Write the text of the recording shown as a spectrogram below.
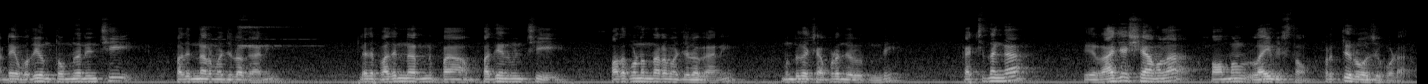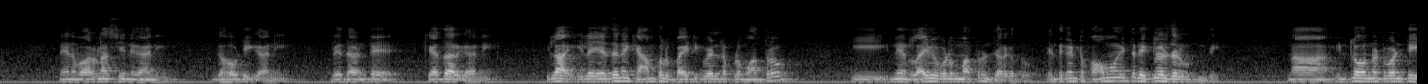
అంటే ఉదయం తొమ్మిది నుంచి పదిన్నర మధ్యలో కానీ లేదా పదిన్నర ప పది నుంచి పదకొండున్నర మధ్యలో కానీ ముందుగా చెప్పడం జరుగుతుంది. ఖచ్చితంగా ఈ రాజశ్యామల హోమం లైవ్ ఇస్తాం ప్రతిరోజు కూడా. నేను వారణాసిని కానీ గౌహటి కానీ లేదా అంటే కేదార్ కానీ ఇలా ఇలా ఏదైనా క్యాంపులు బయటికి వెళ్ళినప్పుడు మాత్రం ఈ నేను లైవ్ ఇవ్వడం మాత్రం జరగదు. ఎందుకంటే హోమం అయితే రెగ్యులర్ జరుగుతుంది. నా ఇంట్లో ఉన్నటువంటి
